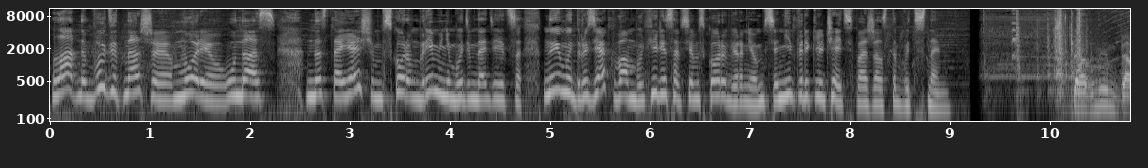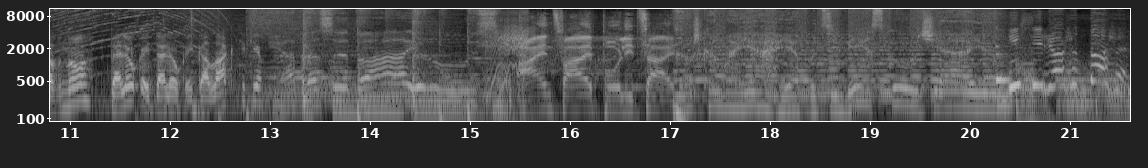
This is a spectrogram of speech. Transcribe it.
Ладно, будет наше море у нас настоящим. В скором времени будем надеяться. Ну и мы, друзья, к вам в эфире совсем скоро вернемся. Не переключайтесь, пожалуйста, будьте с нами. Давным-давно в далекой-далекой галактике Я просыпаюсь, Ein, zwei, Polizei. дружка моя, я по тебе скучаю. И Сережа тоже.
